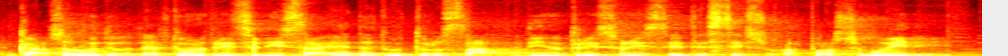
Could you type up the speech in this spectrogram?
Un caro saluto dal tuo nutrizionista e da tutto lo staff di Nutrizionista e te stesso. Al prossimo video.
